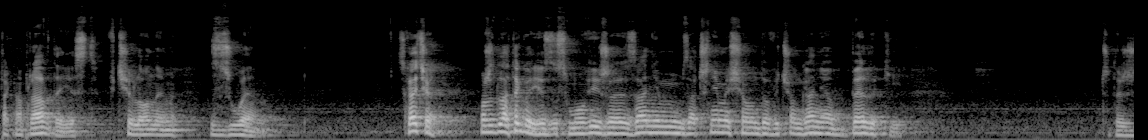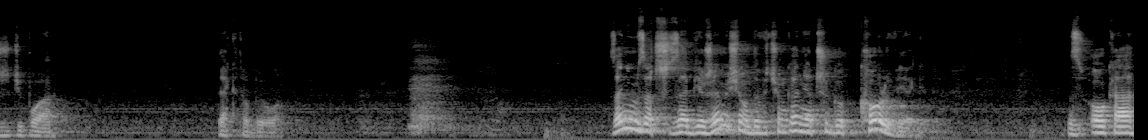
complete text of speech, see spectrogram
tak naprawdę jest wcielonym złem. Słuchajcie, może dlatego Jezus mówi, że zanim zaczniemy się do wyciągania belki, też źdźbła. Jak to było? Zanim zabierzemy się do wyciągania czegokolwiek z oka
